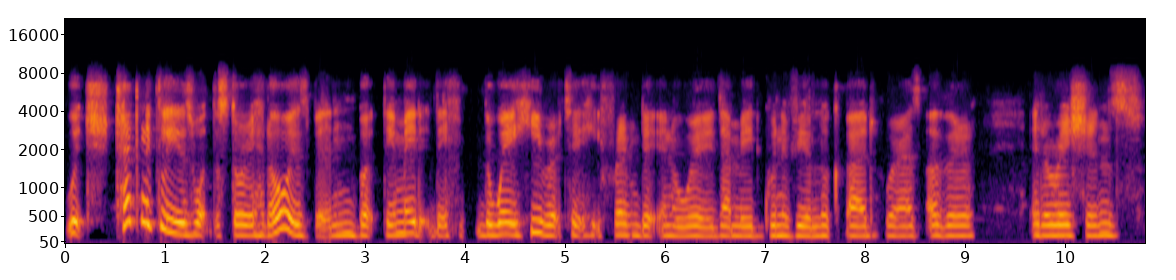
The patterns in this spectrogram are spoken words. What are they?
Which technically is what the story had always been, but they made it they the way he wrote it, he framed it in a way that made Guinevere look bad, whereas other iterations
